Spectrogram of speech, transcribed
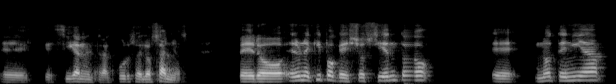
eh, que sigan en el transcurso de los años. Pero era un equipo que yo siento eh, no tenía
